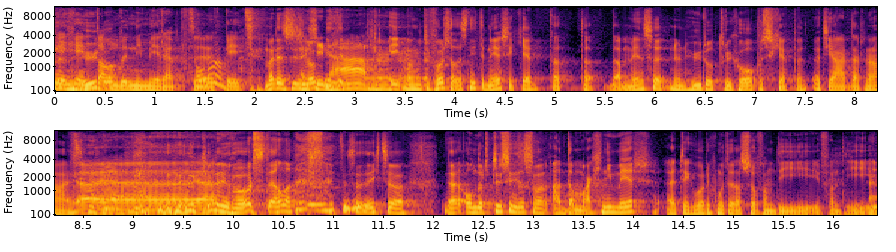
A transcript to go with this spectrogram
mensen je een geen tanden niet meer hebt, eh, Oh. Peter. Maar dat is dus En ook geen niet de- haar. Hey, maar je moet je voorstellen, dat is niet de eerste keer dat, dat, dat mensen hun Hudo terug openscheppen. Het jaar daarna. Hè. Ja, ja, ja, ja. Kun je je voorstellen? Het is echt zo. Ja, ondertussen is dat zo van, ah, dat mag niet meer. Eh, tegenwoordig moeten dat zo van die, van die eh,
